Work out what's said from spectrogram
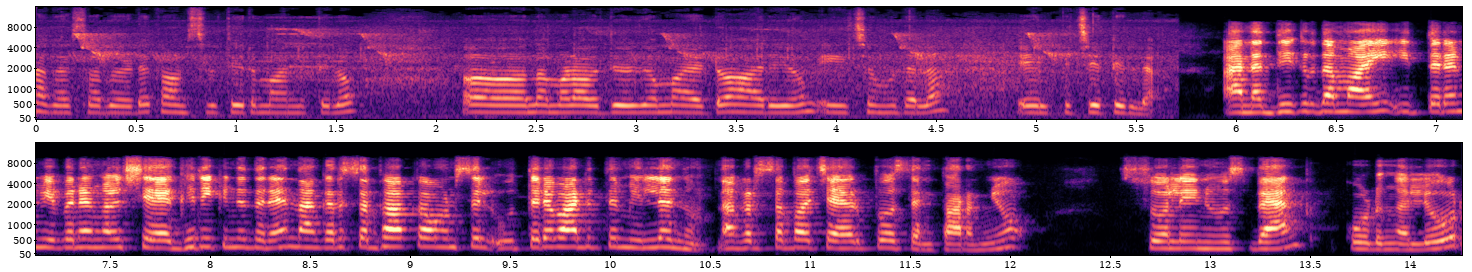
നഗരസഭയുടെ കൗൺസിൽ തീരുമാനത്തിലോ നമ്മൾ ഔദ്യോഗികമായിട്ടോ ആരെയും ഈ ചുമതല ഏൽപ്പിച്ചിട്ടില്ല. അനധികൃതമായി ഇത്തരം വിവരങ്ങൾ ശേഖരിക്കുന്നതിന് നഗരസഭാ കൗൺസിൽ ഉത്തരവാദിത്തമില്ലെന്നും നഗരസഭാ ചെയർപേഴ്സൺ പറഞ്ഞു. സോലെ ന്യൂസ് ബാങ്ക് കൊടുങ്ങല്ലൂർ.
